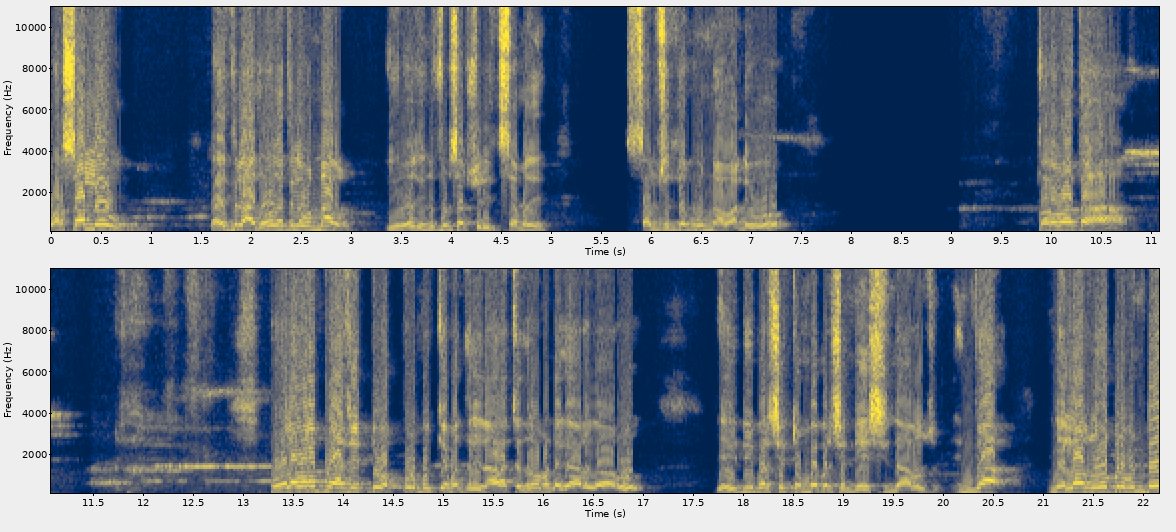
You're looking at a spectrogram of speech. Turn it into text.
వర్షాలు లేవు. రైతులు అధోగతిలో ఉన్నారు. ఈరోజు ఇన్ఫుల్ సబ్సిడీ ఇచ్చామని సంసిద్ధంగా ఉన్నావా నువ్వు తర్వాత పోలవరం ప్రాజెక్టు అప్పుడు ముఖ్యమంత్రి నారా చంద్రబాబు నాయుడు గారు గారు ఎయిటీ పర్సెంట్ తొంభై పర్సెంట్ చేసింది ఆ రోజు. ఇంకా నెల లోపల ఉంటే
